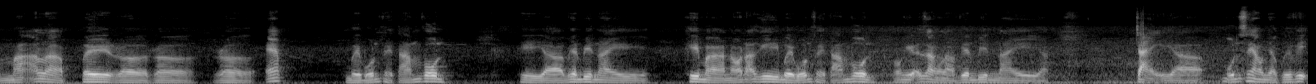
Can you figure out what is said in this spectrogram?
mã là PRRF 14,8V thì à, viên pin này khi mà nó đã ghi 14,8V có nghĩa rằng là viên pin này à, chạy à, 4 xeo nha quý vị.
